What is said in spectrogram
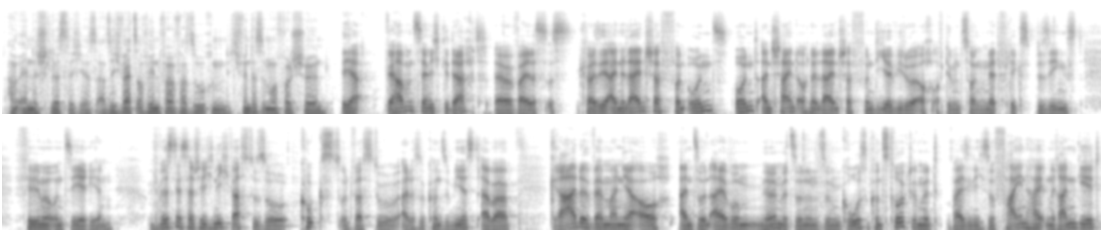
am Ende schlüssig ist. Also ich werde es auf jeden Fall versuchen. Ich finde das immer voll schön. Ja, wir haben uns nämlich gedacht, äh, weil das ist quasi eine Leidenschaft von uns und anscheinend auch eine Leidenschaft von dir, wie du auch auf dem Song Netflix besingst, Filme und Serien wir wissen jetzt natürlich nicht, was du so guckst und was du alles so konsumierst, aber gerade wenn man ja auch an so ein Album ne, mit so einem, so einem großen Konstrukt und mit, weiß ich nicht, so Feinheiten rangeht,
